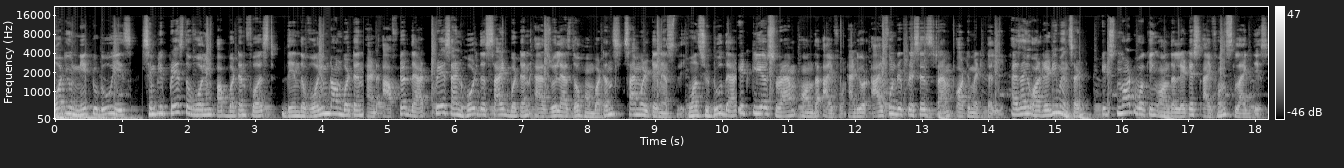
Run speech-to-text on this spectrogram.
What you need to do is simply press the volume up button first, then the volume down button and after that press and hold the side button as well as the home buttons simultaneously. Once you do that, it clears RAM on the iPhone and your iPhone refreshes RAM automatically. As I already mentioned, it's not working on the latest iPhones like this.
